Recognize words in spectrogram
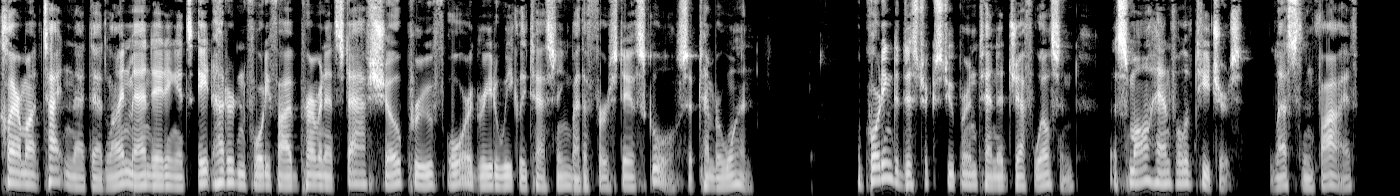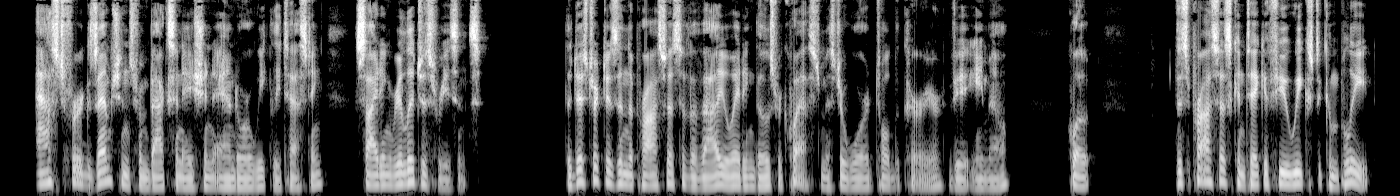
Claremont tightened that deadline, mandating its 845 permanent staff show proof or agree to weekly testing by the first day of school, September 1. According to District Superintendent Jeff Wilson, a small handful of teachers, less than five, asked for exemptions from vaccination and or weekly testing, citing religious reasons. The district is in the process of evaluating those requests, Mr. Ward told the Courier via email. Quote, this process can take a few weeks to complete,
